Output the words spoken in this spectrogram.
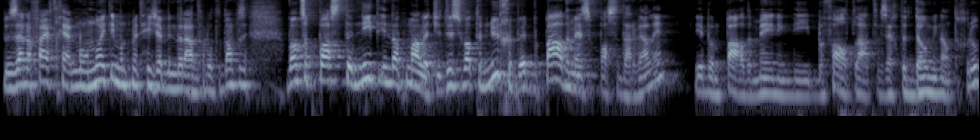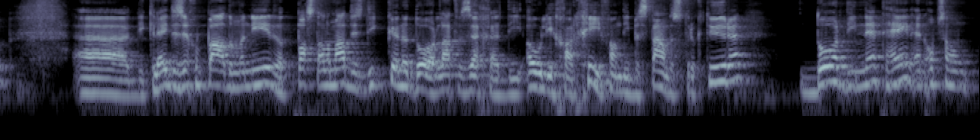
Er zijn al 50 jaar nog nooit iemand met hijab in de Raad van Rotterdam gezien. Want ze paste niet in dat malletje. Dus wat er nu gebeurt, bepaalde mensen passen daar wel in. Hebben een bepaalde mening die bevalt, laten we zeggen, de dominante groep. Uh, die kleden zich op een bepaalde manier, dat past allemaal. Dus die kunnen door, laten we zeggen, die oligarchie van die bestaande structuren, door die net heen en op zo'n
